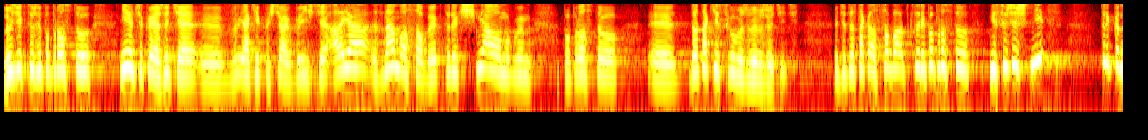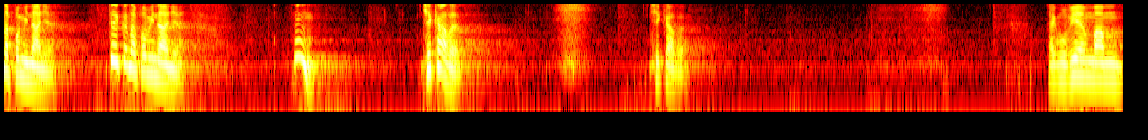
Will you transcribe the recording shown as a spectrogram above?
Ludzie, którzy po prostu, nie wiem czy kojarzycie, y, w jakich kościołach byliście, ale ja znam osoby, których śmiało mógłbym po prostu y, do takiej służby wrzucić. Wiecie, to jest taka osoba, od której po prostu nie słyszysz nic, tylko napominanie. Tylko napominanie. Hmm. Ciekawe. Ciekawe. Jak mówiłem, mam,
